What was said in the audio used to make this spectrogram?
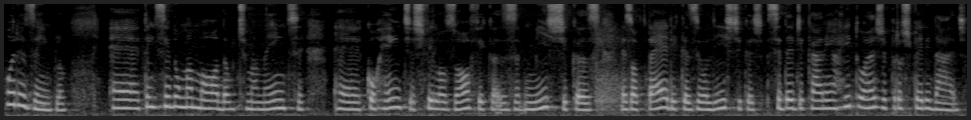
Por exemplo, é, tem sido uma moda ultimamente é, correntes filosóficas, místicas, esotéricas e holísticas se dedicarem a rituais de prosperidade.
